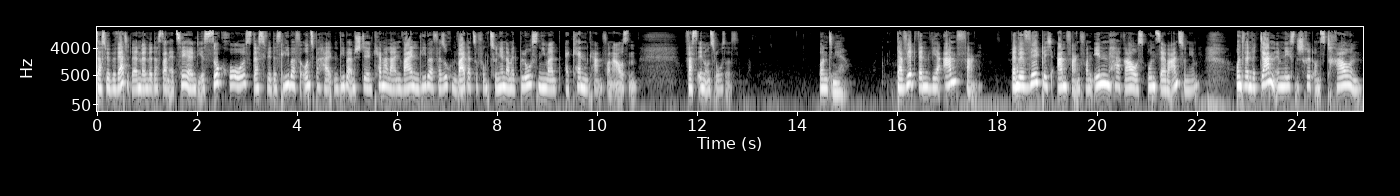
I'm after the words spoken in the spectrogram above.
dass wir bewertet werden, wenn wir das dann erzählen, die ist so groß, dass wir das lieber für uns behalten, lieber im stillen Kämmerlein weinen, lieber versuchen weiter zu funktionieren, damit bloß niemand erkennen kann von außen, was in uns los ist. Und ja. da wird, wenn wir anfangen, wenn wir wirklich anfangen, von innen heraus uns selber anzunehmen, und wenn wir dann im nächsten Schritt uns trauen,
